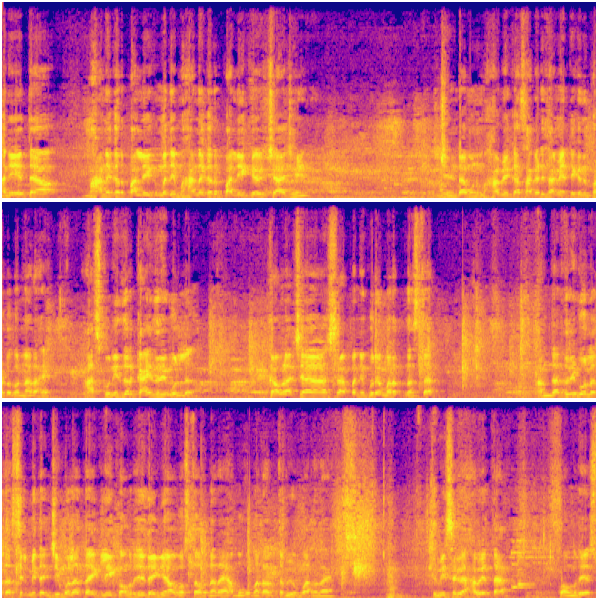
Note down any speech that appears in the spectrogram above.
आणि येत्या महानगरपालिकेमध्ये महानगरपालिकेच्या झें झेंडा म्हणून महाविकास आघाडीच आम्ही या ठिकाणी फडकवणार आहे. आज कुणी जर काही जरी बोललं कावळाच्या श्रापाने गुऱ्या मरत नसतात. आमदार जरी बोलत असतील मी त्यांची मलत ऐकली काँग्रेसची दैनीय अवस्था होणार आहे अमुक होणार तमी उभारणार आहे. तुम्ही सगळे हवेत आहात. काँग्रेस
